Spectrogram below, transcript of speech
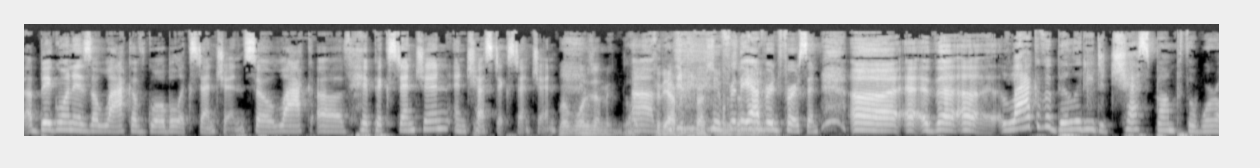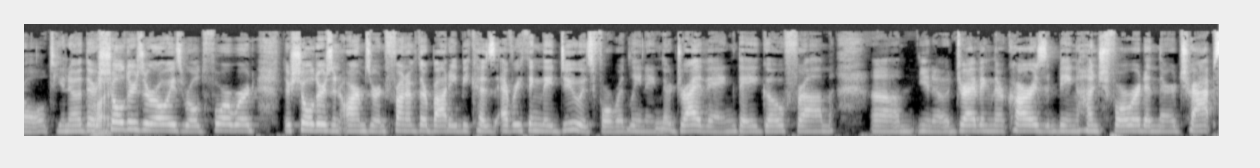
a big one is a lack of global extension. So lack of hip extension and chest extension. Well, what does that mean? Like, um, for the average person? for the average mean? person. Uh, uh, the uh, lack of ability to chest bump the world. You know, their right. shoulders are always rolled forward. Their shoulders and arms are in front of their body because everything they do is forward leaning. They're driving. They go from, um, you know, driving their cars and being hunched forward in their traps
